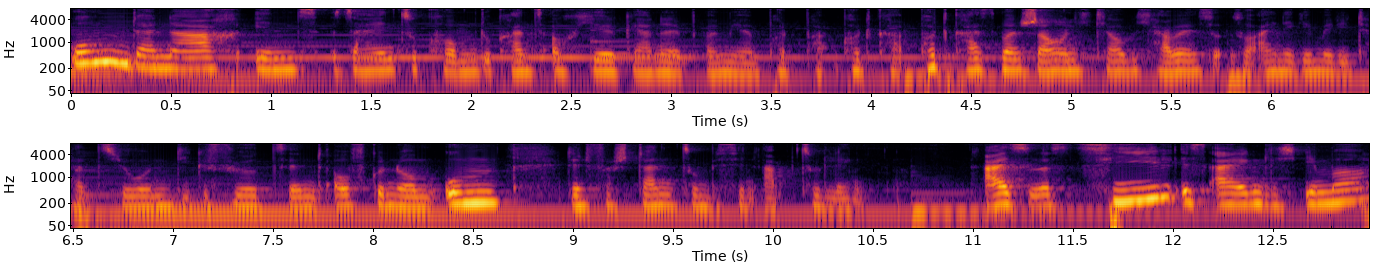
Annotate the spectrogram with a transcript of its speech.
um danach ins Sein zu kommen. Du kannst auch hier gerne bei mir im Podcast mal schauen. Ich glaube, ich habe so einige Meditationen, die geführt sind, aufgenommen, um den Verstand so ein bisschen abzulenken. Also das Ziel ist eigentlich immer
